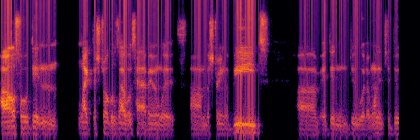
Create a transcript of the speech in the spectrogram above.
I also didn't like the struggles I was having with um, the string of beads. Um, it didn't do what I wanted to do,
